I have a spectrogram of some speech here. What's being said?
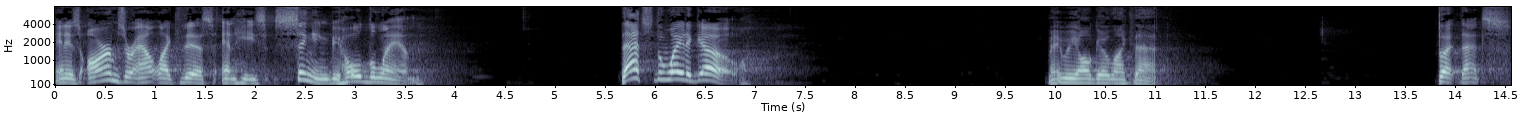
And his arms are out like this and he's singing, Behold the Lamb. That's the way to go. May we all go like that. But that's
